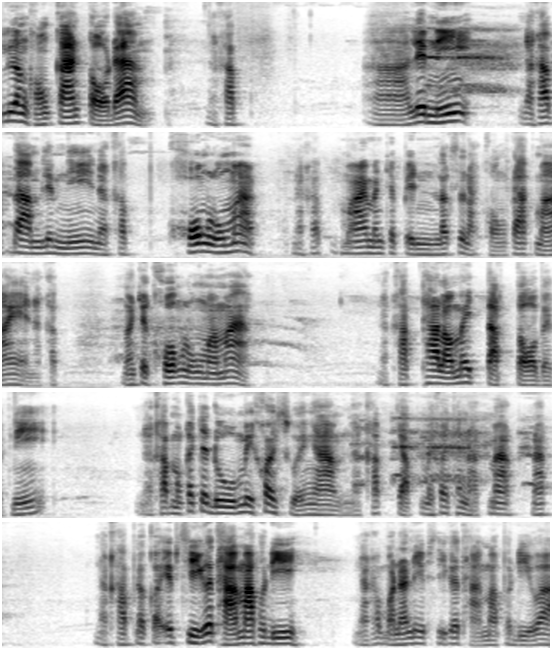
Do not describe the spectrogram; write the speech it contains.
เรื่องของการต่อด้ามนะครับเล่มนี้ นะครับ ด้ามเล่มนี้นะครับ โค้งลงมากนะครับ ไม้มันจะเป็นลักษณะของรากไม้นะครับ มันจะโค้งลงมามากนะครับ ถ้าเราไม่ตัดต่อแบบนี้นะครับ มันก็จะดูไม่ค่อยสวยงามนะครับ จับไม่ค่อยถนัดมากนักนะครับ แล้วก็ FC ก็ถามมาพอดีนะครับวันนั้น FC ก็ถามมาพอดีว่า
